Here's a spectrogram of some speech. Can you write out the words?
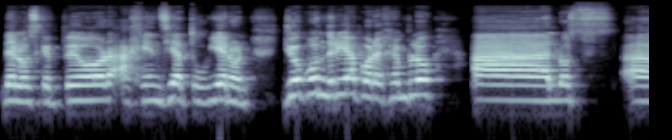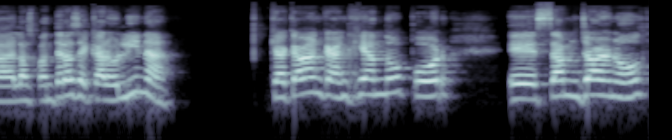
de los que peor agencia tuvieron. Yo pondría, por ejemplo, a, los, a las Panteras de Carolina, que acaban canjeando por eh, Sam Darnold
